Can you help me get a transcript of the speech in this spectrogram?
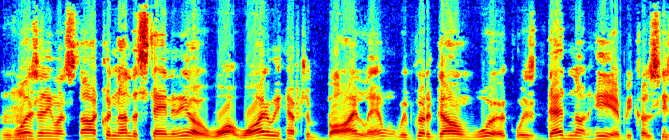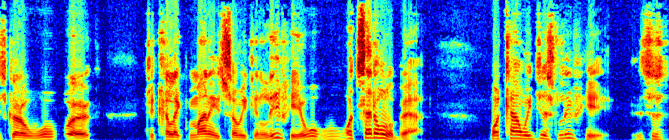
Mm-hmm. Why is anyone starving? I couldn't understand any of it. Why, why do we have to buy land? Well, we've got to go and work. Was Dad not here because he's got to work to collect money so we can live here? What's that all about? Why can't we just live here? This is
